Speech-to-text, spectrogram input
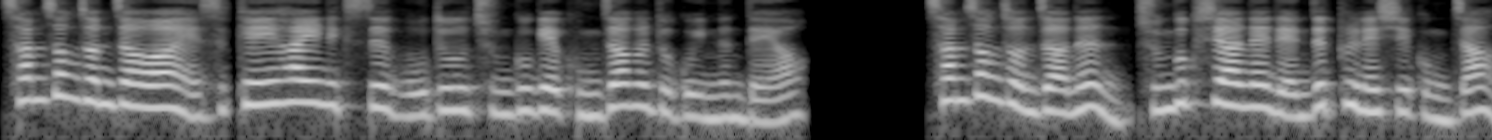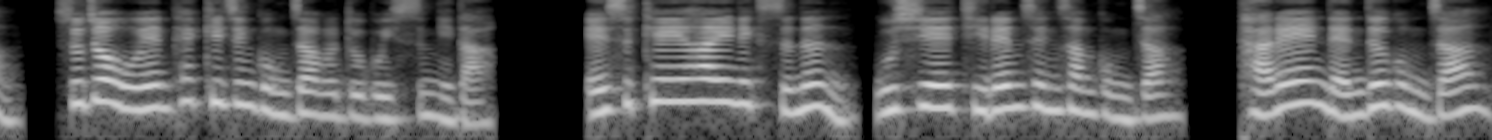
삼성전자와 SK 하이닉스 모두 중국에 공장을 두고 있는데요. 삼성전자는 중국 시안의 랜드 플래시 공장, 수저우엔 패키징 공장을 두고 있습니다. SK 하이닉스는 우시의 디램 생산 공장, 다레엔 랜드 공장,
